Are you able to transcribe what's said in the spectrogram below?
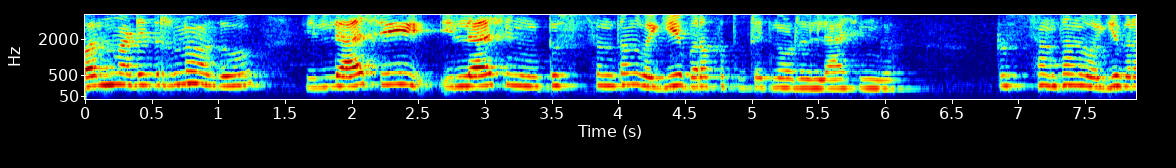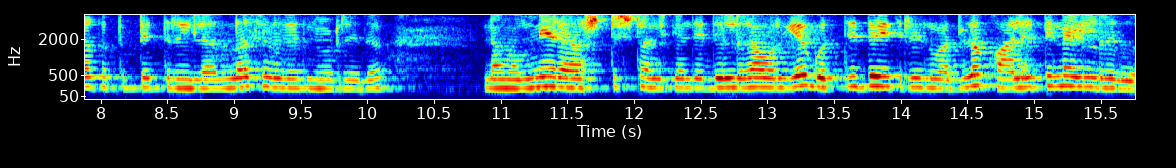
ಬಂದ್ ಮಾಡಿದ್ರೂ ಅದು ಇಲ್ಲಾಸಿ ಇಲ್ಲಾಸಿ ಹಿಂಗೆ ಟುಸ್ ಅಂತಂದು ಒಗಿ ಬರಕತ್ಬಿಟ್ಟೈತೆ ನೋಡ್ರಿ ಇಲ್ಲಿ ಆಸಿ ಹಿಂಗೆ ಟುಸ್ ಅಂತಂದು ಹೊಗೆ ಬರಕತ್ಬಿಟ್ಟೈತೆ ರೀ. ಇಲ್ಲೆಲ್ಲ ಸಿಡ್ದೈತೆ ನೋಡ್ರಿ ಇದು. ನಮ್ಮ ಮಮ್ಮಿಯರ ಅಷ್ಟಿಷ್ಟು ಹಂಚ್ಕೊಂತಿದ್ದಿಲ್ಲ ರೀ ಅವ್ರಿಗೆ ಗೊತ್ತಿದ್ದೈತ್ರಿ ಇದು ಮೊದಲ ಕ್ವಾಲಿಟಿನ ಇಲ್ರಿ ಇದು.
